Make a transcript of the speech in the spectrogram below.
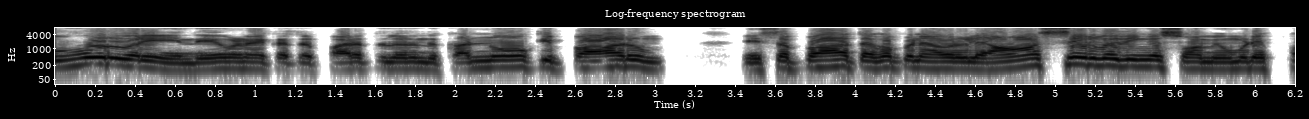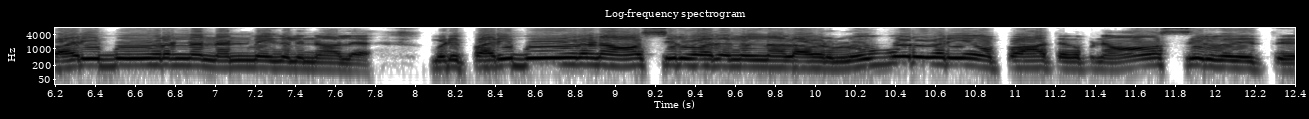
ஒவ்வொருவரையும் என் தேவநாயகத்தர் பரத்திலிருந்து கண்ணோக்கி பாரும். எசப்பா தகப்பனே அவர்களை ஆசீர்வதிங்க சுவாமி. உங்களுடைய பரிபூரண நன்மைகளினால உங்களுடைய பரிபூரண ஆசீர்வாதங்களினால அவர்கள் ஒவ்வொருவரையும் அப்பா தகப்பனே ஆசீர்வதித்து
